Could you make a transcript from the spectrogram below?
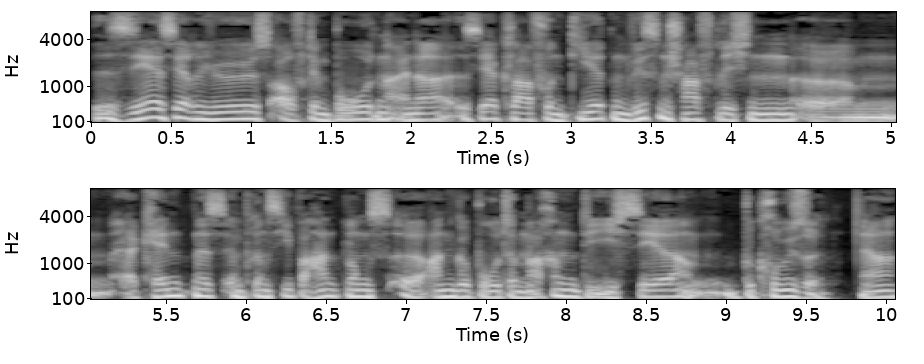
sehr seriös auf dem Boden einer sehr klar fundierten wissenschaftlichen ähm, Erkenntnis im Prinzip Behandlungsangebote äh, machen, die ich sehr begrüße. Ja.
